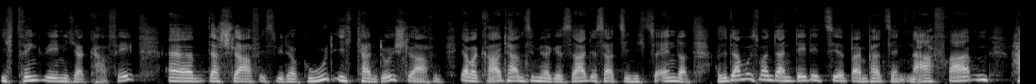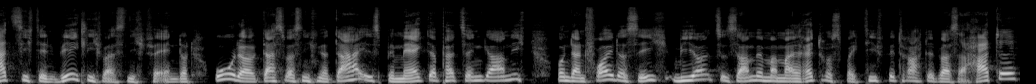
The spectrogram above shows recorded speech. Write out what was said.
ich trinke weniger Kaffee, äh, der Schlaf ist wieder gut, ich kann durchschlafen. Ja, aber gerade haben Sie mir gesagt, es hat sich nichts verändert. Also da muss man dann dediziert beim Patienten nachfragen, hat sich denn wirklich was nicht verändert? Oder das, was nicht mehr da ist, bemerkt der Patient gar nicht und dann freut er sich, wir zusammen, wenn man mal retrospektiv betrachtet, was er hatte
